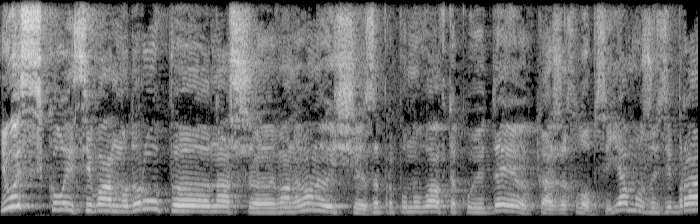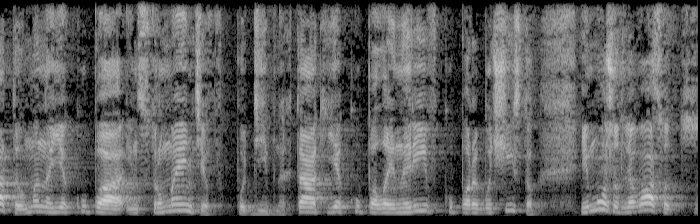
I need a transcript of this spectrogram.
І ось колись Іван Модороб, е, наш е, Іван Іванович, запропонував таку ідею. каже: хлопці, я можу зібрати. У мене є купа інструментів подібних, так, є купа лайнерів, купа рибочисток. І можу для вас, от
